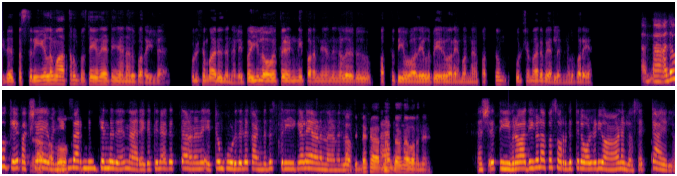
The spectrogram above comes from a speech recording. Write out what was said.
ഇതിപ്പോ സ്ത്രീകളെ മാത്രം പ്രത്യേകതയായിട്ട് ഞാനത് പറയില്ല. പുരുഷന്മാരും തന്നെയല്ലേ ഇപ്പൊ ഈ ലോകത്ത് എണ്ണി പറഞ്ഞ നിങ്ങൾ ഒരു പത്ത് തീവ്രവാദികളുടെ പേര് പറയാൻ പറഞ്ഞ പത്തും പുരുഷന്മാരുടെ പേരല്ലേ നിങ്ങൾ പറയാ? അത് അതൊക്കെ പക്ഷേ നിധി പറഞ്ഞിരിക്കുന്നത് നരകത്തിനകത്താണ് ഏറ്റവും കൂടുതൽ കണ്ടത് സ്ത്രീകളെയാണെന്നാണല്ലോ. അതിന്റെ കാരണം എന്താന്നാ പറഞ്ഞേ? പക്ഷെ തീവ്രവാദികൾ അപ്പൊ സ്വർഗത്തിൽ ഓൾറെഡി ആണല്ലോ സെറ്റ് ആയല്ലോ.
